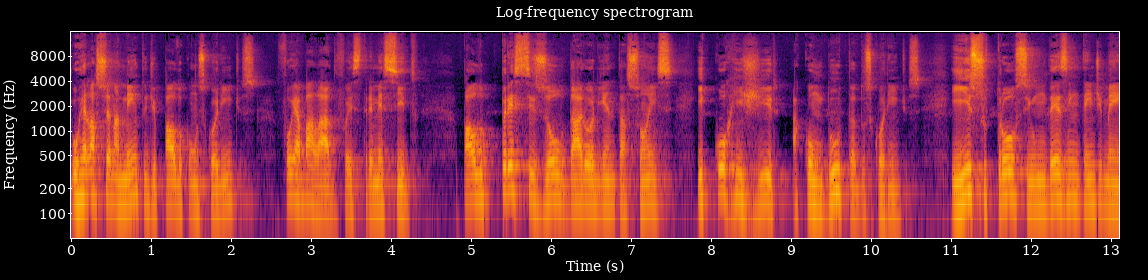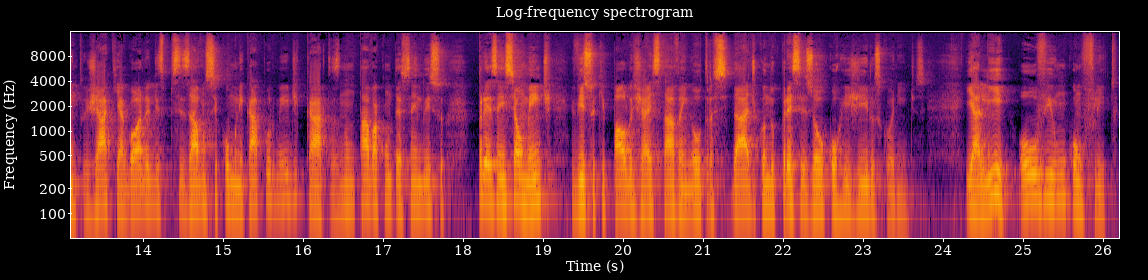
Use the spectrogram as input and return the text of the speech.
o relacionamento de Paulo com os coríntios foi abalado, foi estremecido. Paulo precisou dar orientações e corrigir a conduta dos coríntios. E isso trouxe um desentendimento, já que agora eles precisavam se comunicar por meio de cartas. Não estava acontecendo isso presencialmente, visto que Paulo já estava em outra cidade quando precisou corrigir os coríntios. E ali houve um conflito,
